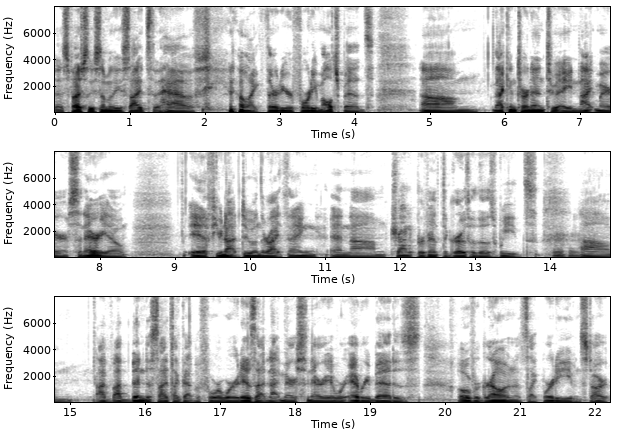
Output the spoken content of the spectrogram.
especially some of these sites that have you know like 30 or 40 mulch beds um, that can turn into a nightmare scenario if you're not doing the right thing and um, trying to prevent the growth of those weeds um, I've, I've been to sites like that before where it is that nightmare scenario where every bed is overgrown and it's like where do you even start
